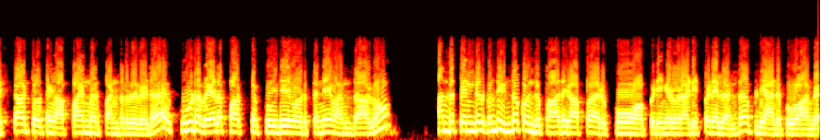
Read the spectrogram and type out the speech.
எஸ்காட் ஒருத்தங்க அப்பாயின்மெண்ட் பண்றதை விட கூட வேலை பார்க்கக்கூடிய ஒருத்தனே வந்தாலும் அந்த பெண்களுக்கு வந்து இன்னும் கொஞ்சம் பாதுகாப்பா இருக்கும் அப்படிங்கிற ஒரு அடிப்படையில இருந்து அப்படி அனுப்புவாங்க.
